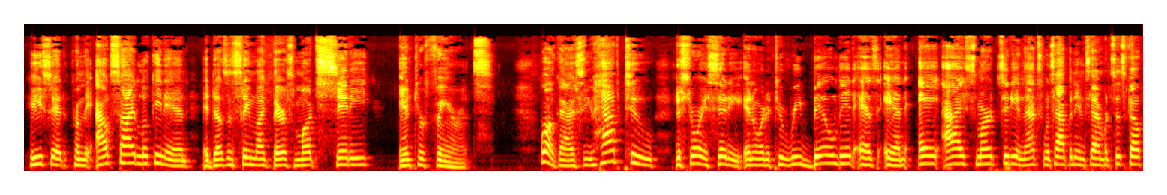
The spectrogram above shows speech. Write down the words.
he said from the outside looking in, it doesn't seem like there's much city interference. Well, guys, you have to destroy a city in order to rebuild it as an AI smart city. And that's what's happening in San Francisco.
